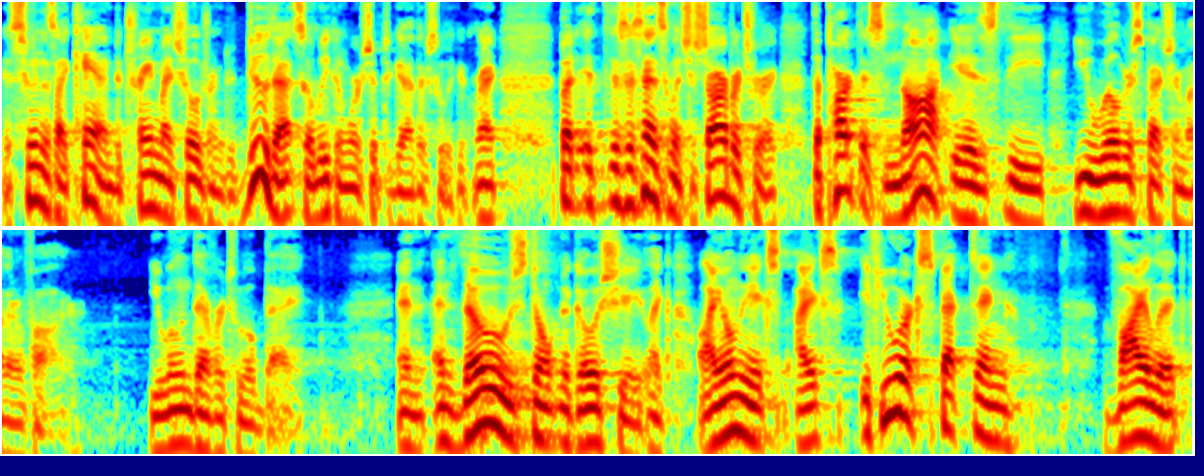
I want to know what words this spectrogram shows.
as soon as I can, to train my children to do that so we can worship together, so we can, right? But it, there's a sense in which it's arbitrary. The part that's not is the you will respect your mother and father, you will endeavor to obey. And, and those don't negotiate. Like, I only, ex- I ex- if you were expecting Violet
